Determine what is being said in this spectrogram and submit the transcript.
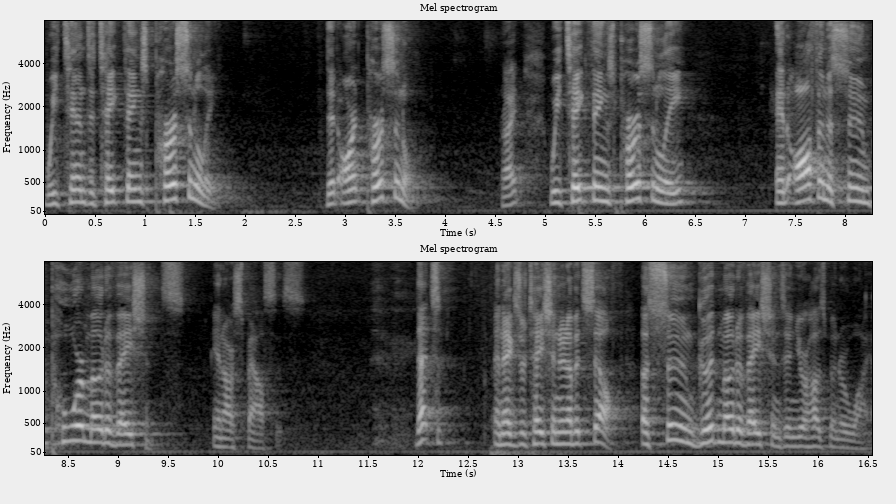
We tend to take things personally that aren't personal, right? We take things personally and often assume poor motivations in our spouses. That's an exhortation in of itself. Assume good motivations in your husband or wife.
